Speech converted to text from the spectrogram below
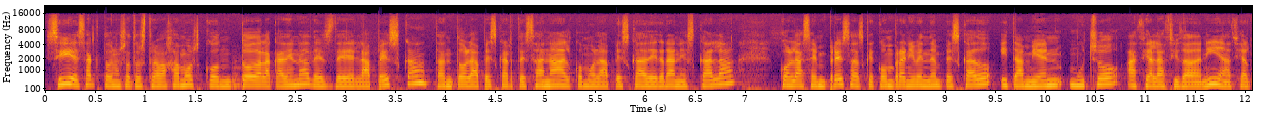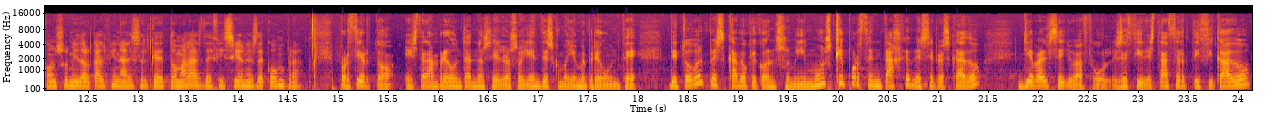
Sí, exacto. Nosotros trabajamos con toda la cadena, desde la pesca, tanto la pesca artesanal como la pesca de gran escala, con las empresas que compran y venden pescado y también mucho hacia la ciudadanía, hacia el consumidor, que al final es el que toma las decisiones de compra. Por cierto, estarán preguntándose los oyentes, como yo me pregunté, de todo el pescado que consumimos, ¿qué porcentaje de ese pescado lleva el sello azul? Es decir, está certificado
